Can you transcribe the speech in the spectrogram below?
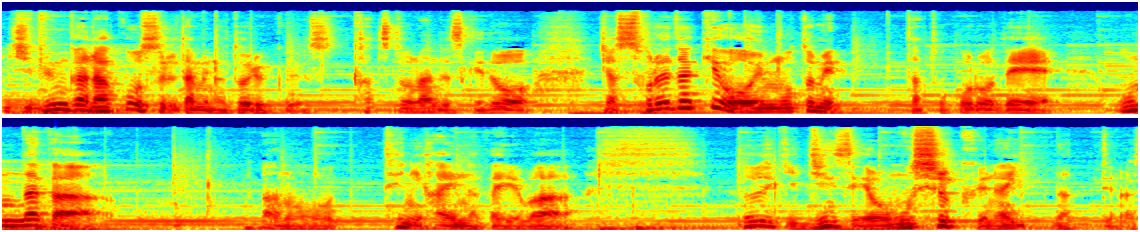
自分が楽をするための努力、活動なんですけど、じゃあそれだけを追い求めたところで、女が、あの、手に入らなければ、正直人生面白くないなっていうのは、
